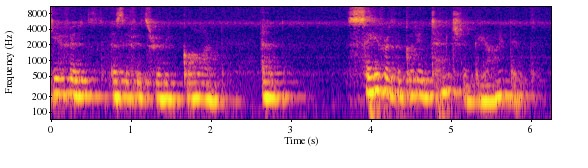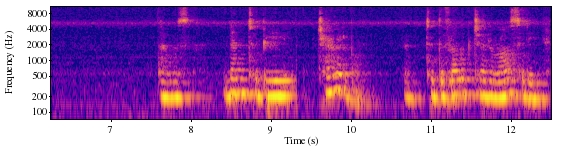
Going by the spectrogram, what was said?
give it as if it's really gone and savor the good intention behind it. That was meant to be charitable, to develop generosity.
